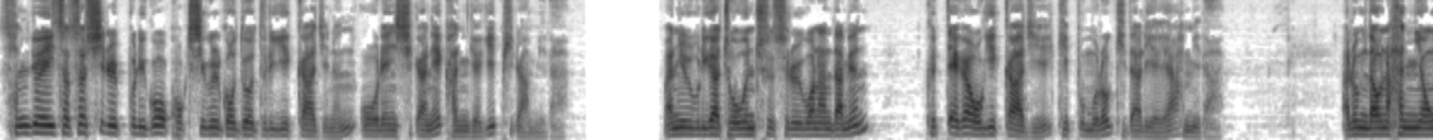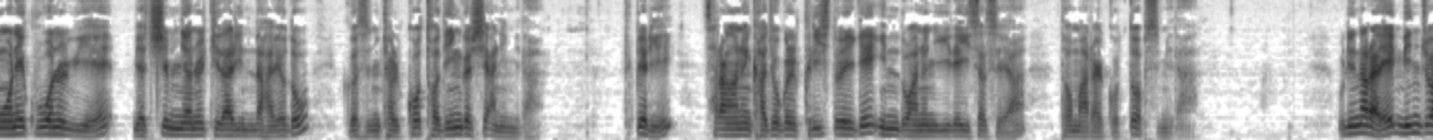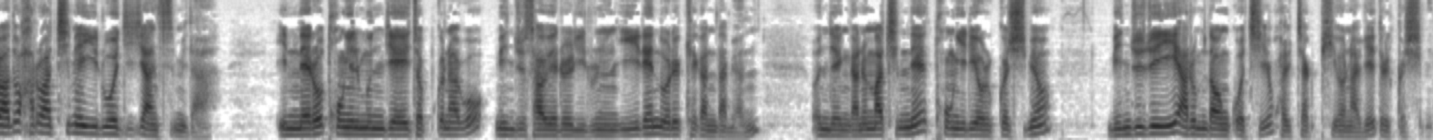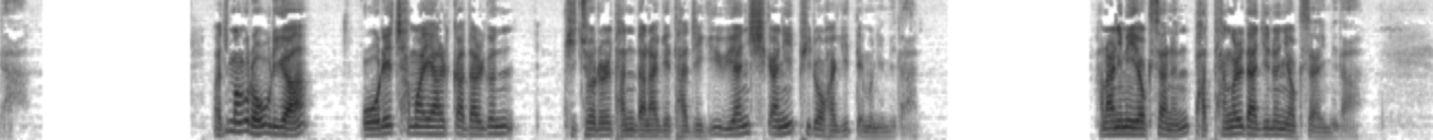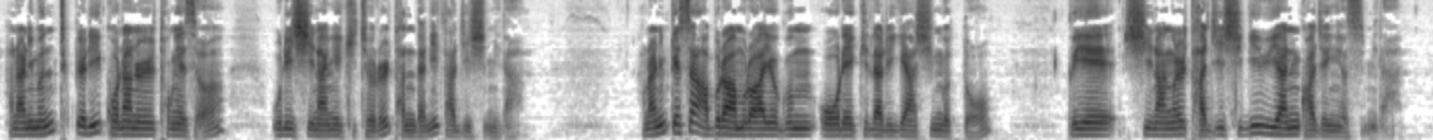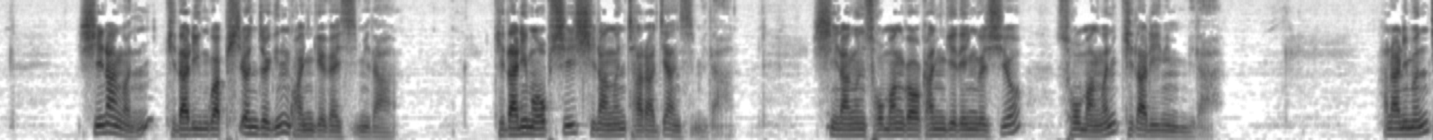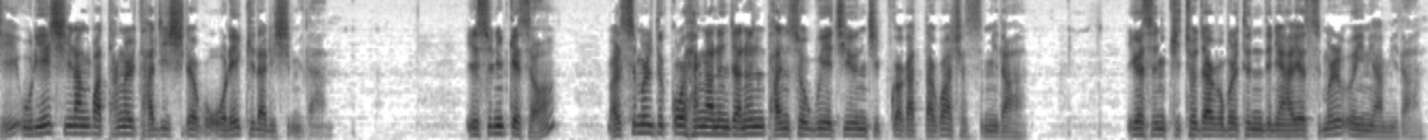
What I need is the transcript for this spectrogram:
선교에 있어서 씨를 뿌리고 곡식을 거두어 들이기까지는 오랜 시간의 간격이 필요합니다. 만일 우리가 좋은 추수를 원한다면 그때가 오기까지 기쁨으로 기다려야 합니다. 아름다운 한 영혼의 구원을 위해 몇십 년을 기다린다 하여도 그것은 결코 더딘 것이 아닙니다. 특별히 사랑하는 가족을 그리스도에게 인도하는 일에 있어서야 더 말할 것도 없습니다. 우리나라의 민주화도 하루아침에 이루어지지 않습니다. 인내로 통일 문제에 접근하고 민주사회를 이루는 일에 노력해 간다면 언젠가는 마침내 통일이 올 것이며 민주주의의 아름다운 꽃이 활짝 피어나게 될 것입니다. 마지막으로 우리가 오래 참아야 할 까닭은 기초를 단단하게 다지기 위한 시간이 필요하기 때문입니다. 하나님의 역사는 바탕을 다지는 역사입니다. 하나님은 특별히 고난을 통해서 우리 신앙의 기초를 단단히 다지십니다. 하나님께서 아브라함으로 하여금 오래 기다리게 하신 것도 그의 신앙을 다지시기 위한 과정이었습니다. 신앙은 기다림과 필연적인 관계가 있습니다. 기다림 없이 신앙은 자라지 않습니다. 신앙은 소망과 관계된 것이요, 소망은 기다림입니다. 하나님은 우리의 신앙 바탕을 다지시려고 오래 기다리십니다. 예수님께서 말씀을 듣고 행하는 자는 반석 위에 지은 집과 같다고 하셨습니다. 이것은 기초 작업을 든든히 하였음을 의미합니다.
